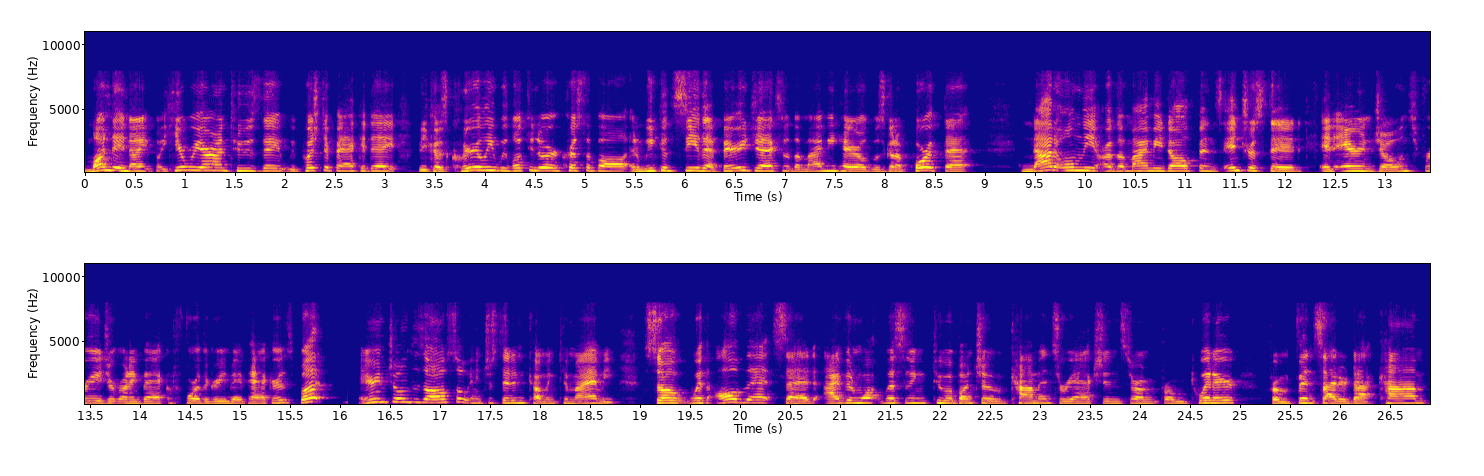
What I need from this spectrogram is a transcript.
Monday night, but here we are on Tuesday. We pushed it back a day because clearly we looked into our crystal ball and we could see that Barry Jackson of the Miami Herald was going to port that. Not only are the Miami Dolphins interested in Aaron Jones, free agent running back for the Green Bay Packers, but Aaron Jones is also interested in coming to Miami. So, with all that said, I've been wa- listening to a bunch of comments, reactions from from Twitter, from Phinsider.com,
